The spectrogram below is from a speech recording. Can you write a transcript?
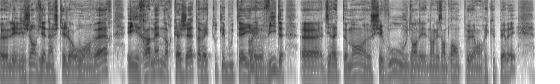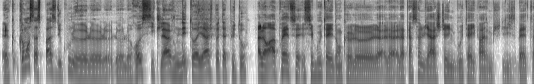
Euh, les, les gens viennent acheter leur eau en verre et ils ramènent leur cagette avec toutes les bouteilles euh, vides directement chez vous ou dans les, dans les endroits où on peut en récupérer. Comment ça se passe, du coup, le, le- le- le recyclage ou le nettoyage, peut-être plutôt? Alors après, ces, bouteilles, donc la, personne vient acheter une bouteille, par exemple Lisbeth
